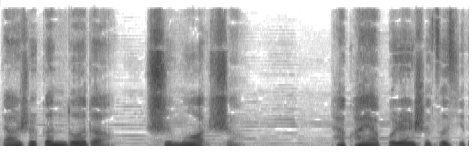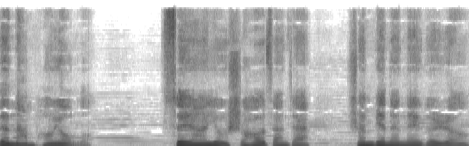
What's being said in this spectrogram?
倒是更多的是陌生。她快要不认识自己的男朋友了，虽然有时候站在身边的那个人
